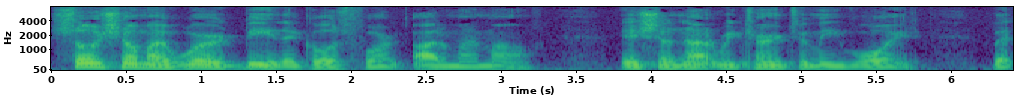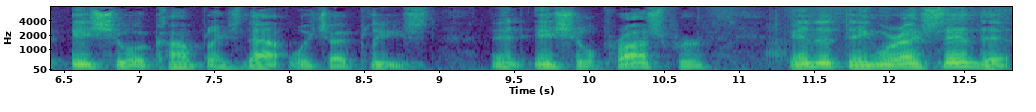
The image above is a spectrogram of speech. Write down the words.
So shall my word be that goes forth out of my mouth. It shall not return to me void, but it shall accomplish that which I please, and it shall prosper in the thing where I send it.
